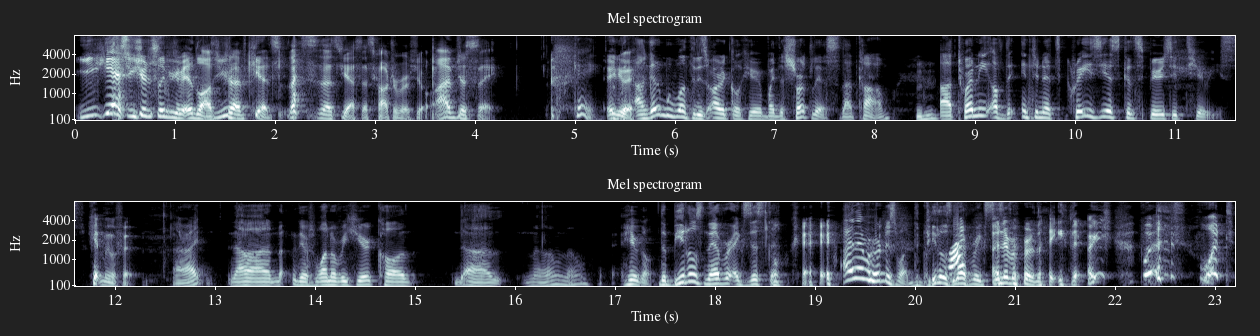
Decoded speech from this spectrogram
You, yes, you should sleep with your in-laws. You should have kids. That's that's yes, that's controversial. I'm just saying. Okay. Anyway. Okay, I'm going to move on to this article here by the shortlist.com. Mhm. Uh, 20 of the internet's craziest conspiracy theories. Hit me with it. All right. Now, uh, there's one over here called, uh, no, no. Here we go. The Beatles never existed. Okay. I never heard this one. The Beatles What? never existed. I never heard that either. Are you what? What?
